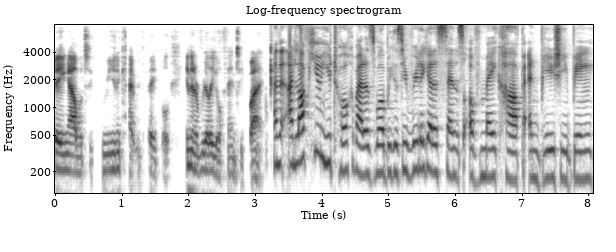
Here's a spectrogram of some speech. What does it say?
being able to communicate with people in a really authentic way. And I love hearing you talk about it as well because you really get a sense of makeup and beauty being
